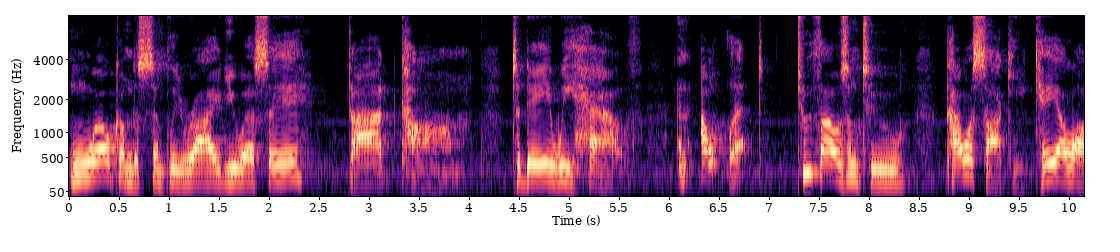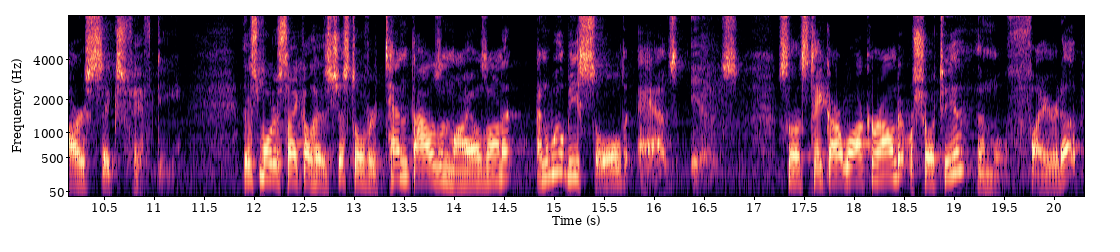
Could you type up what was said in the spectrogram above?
Welcome to SimplyRideUSA.com. Today we have an Outlet 2002 Kawasaki KLR 650. This motorcycle has just over 10,000 miles on it and will be sold as is. So let's take our walk around it, we'll show it to you, then we'll fire it up.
